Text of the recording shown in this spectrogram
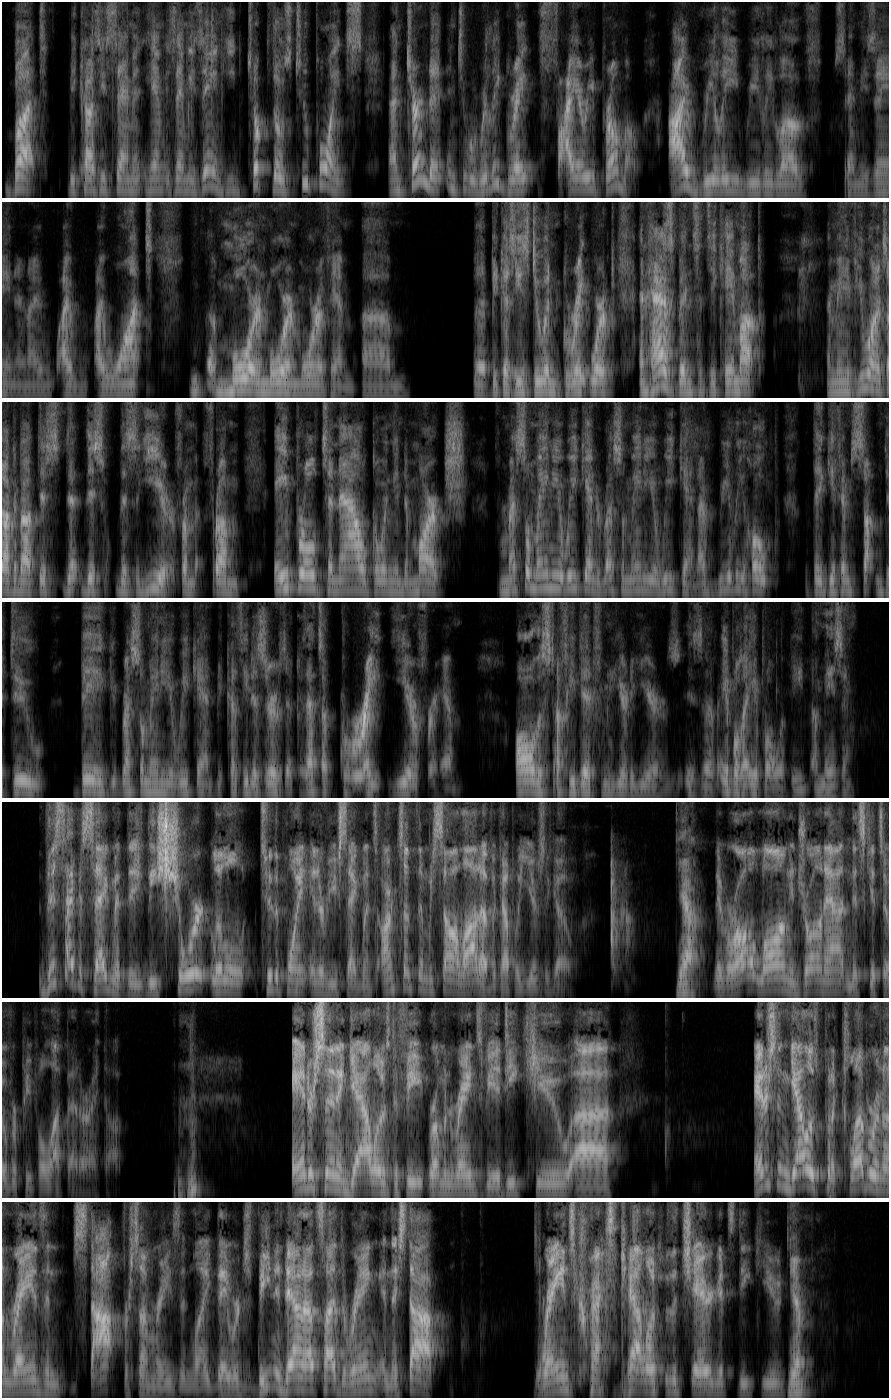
But because he's Sami, Sami Zayn, he took those two points and turned it into a really great, fiery promo. I really, really love Sami Zayn, and I, I, I want more and more and more of him um, uh, because he's doing great work and has been since he came up. I mean, if you want to talk about this this this year from from April to now going into March, from WrestleMania weekend to WrestleMania weekend. I really hope that they give him something to do big WrestleMania weekend because he deserves it because that's a great year for him. All the stuff he did from year to year is, is uh, April to April would be amazing. This type of segment, the, these short little to the point interview segments, aren't something we saw a lot of a couple of years ago. Yeah, they were all long and drawn out, and this gets over people a lot better. I thought. Mm-hmm. Anderson and Gallows defeat Roman Reigns via DQ. Uh, Anderson Gallows put a clubber in on Reigns and stopped for some reason. Like they were just beating him down outside the ring and they stopped. Yep. Reigns cracks Gallows with a chair, gets DQ'd. Yep.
